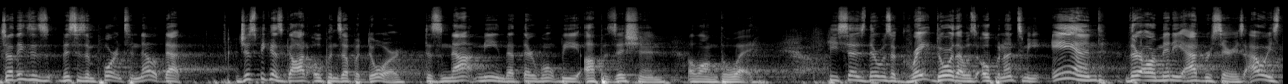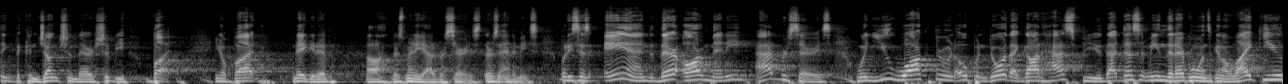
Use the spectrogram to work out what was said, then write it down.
So I think this is, this is important to note that just because God opens up a door does not mean that there won't be opposition along the way he says, There was a great door that was open unto me, and there are many adversaries. I always think the conjunction there should be but. You know, but, negative, uh, there's many adversaries, there's enemies. But he says, and there are many adversaries. When you walk through an open door that God has for you, that doesn't mean that everyone's going to like you.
